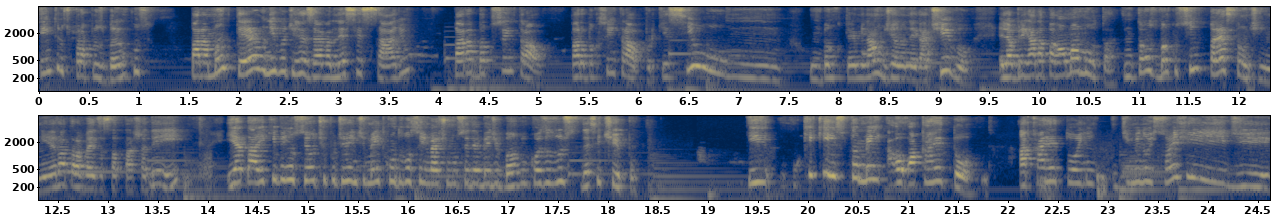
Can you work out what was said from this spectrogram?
entre os próprios bancos para manter o nível de reserva necessário para o Banco Central. Para o Banco Central, porque se um, um banco terminar um dia no negativo, ele é obrigado a pagar uma multa. Então os bancos se emprestam dinheiro através dessa taxa DI, e é daí que vem o seu tipo de rendimento quando você investe num CDB de banco em coisas desse tipo. E o que, que isso também acarretou? Acarretou em diminuições de, de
